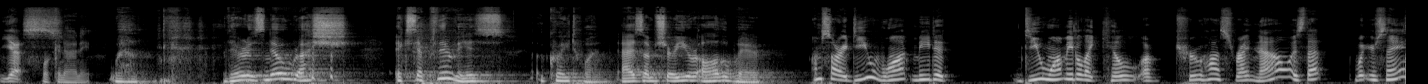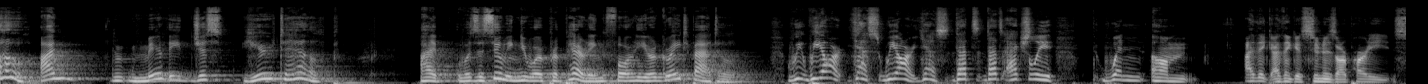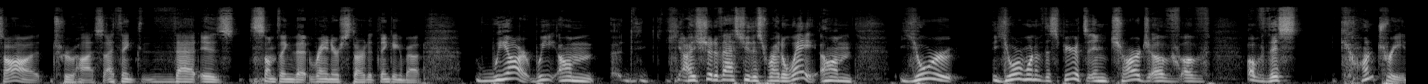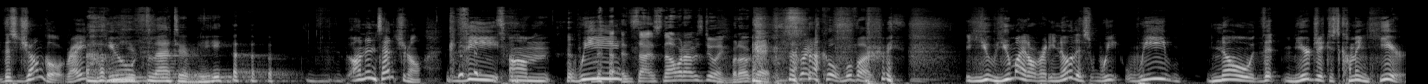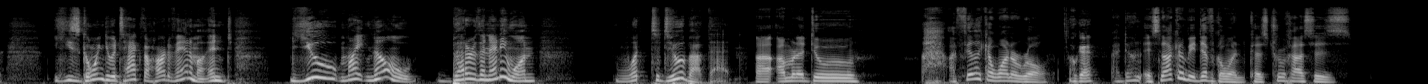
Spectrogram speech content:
yes. working on it. Well, there is no rush, except there is a great one, as I'm sure you're all aware. I'm sorry. Do you want me to? Do you want me to like kill a Truhas right now? Is that what you're saying? Oh, I'm merely just here to help. I was assuming you were preparing for your great battle. We we are. Yes, we are. Yes, that's that's actually when um I think I think as soon as our party saw Truhas, I think that is something that Rainer started thinking about. We are. We um I should have asked you this right away. Um you're you're one of the spirits in charge of of of this country, this jungle, right? You flatter me. unintentional. The um we It's not. It's not what I was doing, but okay. Great, cool. Move on. you you might already know this. We we know that Mirjik is coming here. He's going to attack the heart of Anima, and you might know better than anyone what to do about that. Uh, I'm gonna do. I feel like I want to roll. Okay. I don't. It's not gonna be a difficult one because Trujas is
